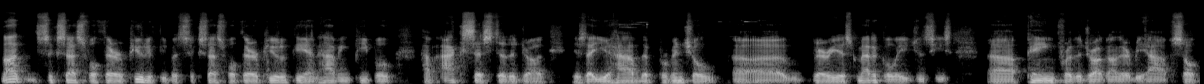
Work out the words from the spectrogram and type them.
not successful therapeutically, but successful therapeutically and having people have access to the drug is that you have the provincial uh, various medical agencies uh, paying for the drug on their behalf. So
